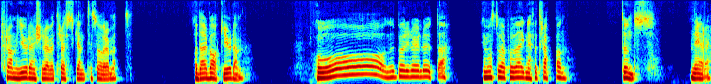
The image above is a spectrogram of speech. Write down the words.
Framhjulen kör över tröskeln till sovrummet. Och där bakhjulen. Åh, nu börjar det luta. Jag måste vara på väg ner för trappan. Duns. Nere.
